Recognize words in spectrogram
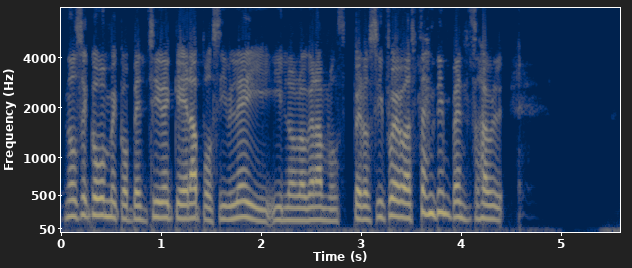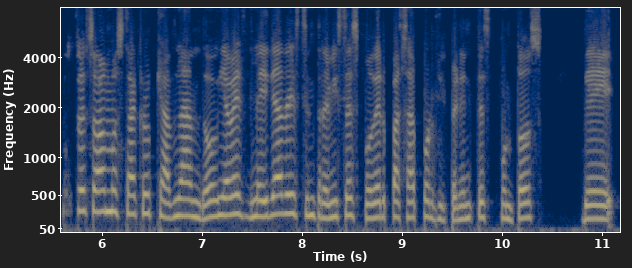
no sé cómo me convencí de que era posible y, lo logramos, pero sí fue bastante impensable. Entonces vamos a estar creo que hablando, ya ves, la idea de esta entrevista es poder pasar por diferentes puntos de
